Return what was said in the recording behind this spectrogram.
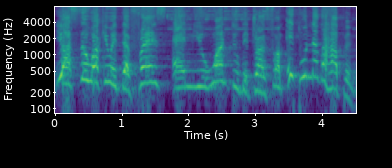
You are still working with the friends and you want to be transformed. It will never happen.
